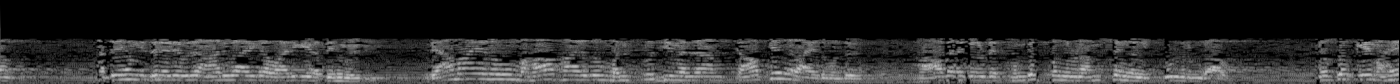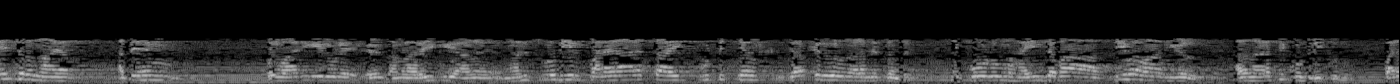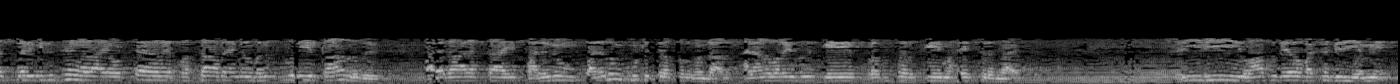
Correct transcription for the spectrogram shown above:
അദ്ദേഹം ഇതിനിടെ ഒരു ആനുകാലിക വാരികയിൽ അദ്ദേഹം എഴുതി. രാമായണവും മഹാഭാരതവും മനുസ്മൃതിയുമെല്ലാം കാവ്യങ്ങളായതുകൊണ്ട് ഭാവനകളുടെ സങ്കല്പങ്ങളുടെ അംശങ്ങൾ കൂടുതലുണ്ടാവും. പ്രൊഫസർ കെ മഹേശ്വരൻ നായർ അദ്ദേഹം ഒരു വാരികയിലൂടെ നമ്മൾ അറിയിക്കുകയാണ് മനുസ്മൃതിയിൽ പലകാലത്തായി കൂട്ടിച്ചേർക്കലുകൾ നടന്നിട്ടുണ്ട്. ഇപ്പോഴും ഹൈന്ദവ തീവ്രവാദികൾ അത് നടത്തിക്കൊണ്ടിരിക്കുന്നു. പരസ്പര വിരുദ്ധങ്ങളായ ഒട്ടേറെ പ്രസ്താവനകൾ മനുസ്മൃതിയിൽ കാണുന്നത് പലകാലത്തായി പലരും പലതും കൂട്ടിച്ചേർത്തത് കൊണ്ടാണ് അതാണ് പറയുന്നത്? K. Professor K. Maheswaran Nair. Shri V. Vasudeva Bhattathiri M. A.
